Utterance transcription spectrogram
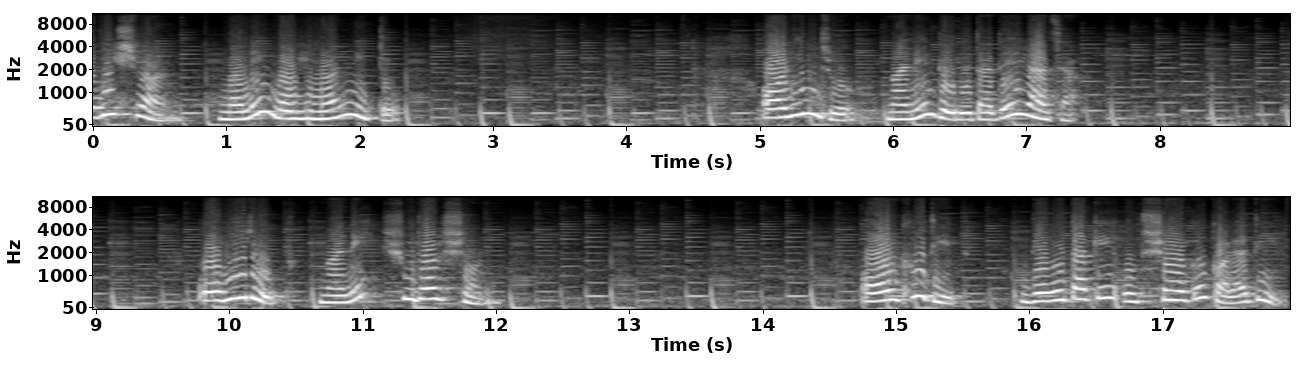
অভিস্মান মানে মহিমান্বিত। অরিন্দ্র মানে দেবতাদের রাজা। অভিরূপ মানে সুদর্শন। অর্ঘ্যদ্বীপ দেবতাকে উৎসর্গ করা দ্বীপ।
